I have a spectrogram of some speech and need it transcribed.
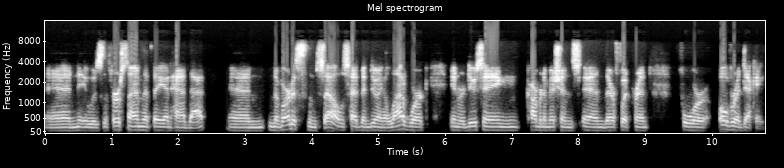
And it was the first time that they had had that. And Novartis themselves had been doing a lot of work in reducing carbon emissions and their footprint for over a decade.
